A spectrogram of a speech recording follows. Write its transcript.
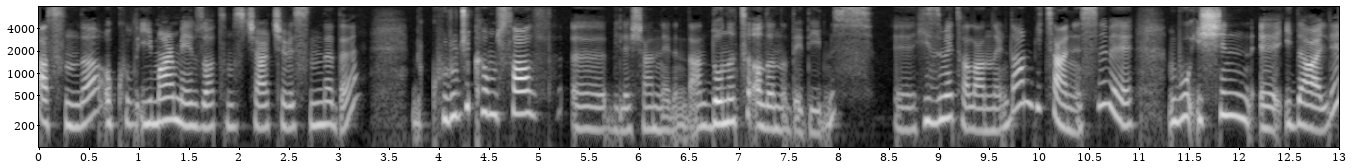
aslında okul imar mevzuatımız çerçevesinde de kurucu kamusal e, bileşenlerinden donatı alanı dediğimiz e, hizmet alanlarından bir tanesi ve bu işin e, ideali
